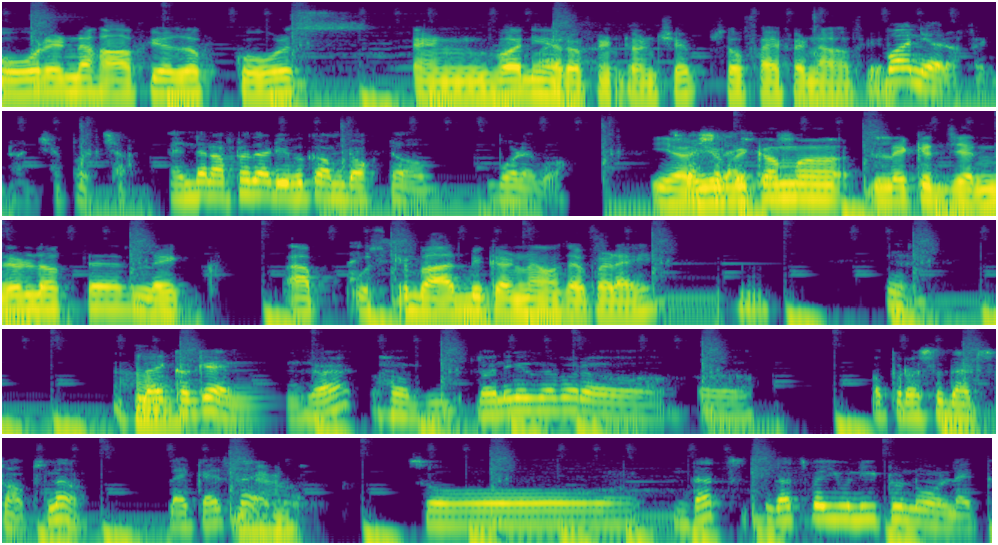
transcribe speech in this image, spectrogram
four and a half years of course and one year of internship so five and a half years one year of internship acha. and then after that you become doctor whatever yeah you specialization. become a like a general doctor like आप उसके बाद भी करना होता है पढ़ाई हाँ, like again right? um, learning is never a, a, a process that stops now like i said. Yeah. so that's that's where you need to know like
